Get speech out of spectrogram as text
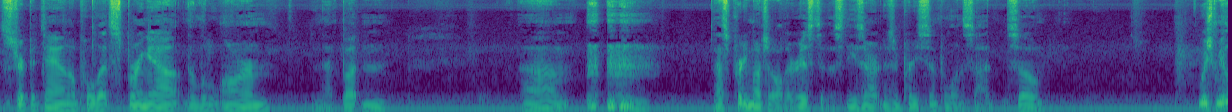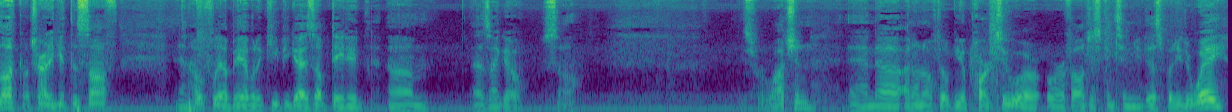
strip it down. I'll pull that spring out, the little arm and that button. Um, that's pretty much all there is to this. These are these are pretty simple inside. So wish me luck. I'll try to get this off and hopefully I'll be able to keep you guys updated um, as I go. So thanks for watching. And uh, I don't know if there'll be a part two or, or if I'll just continue this, but either way,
